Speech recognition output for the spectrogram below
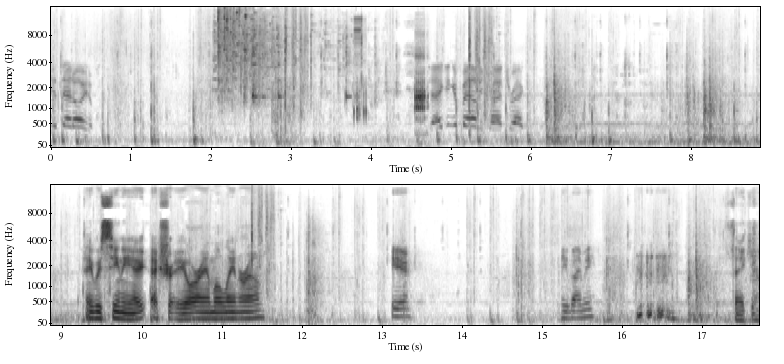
Get that item. Tagging a bounty contract. Anybody see any extra AR ammo laying around? Here. Are you by me? Thank you.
